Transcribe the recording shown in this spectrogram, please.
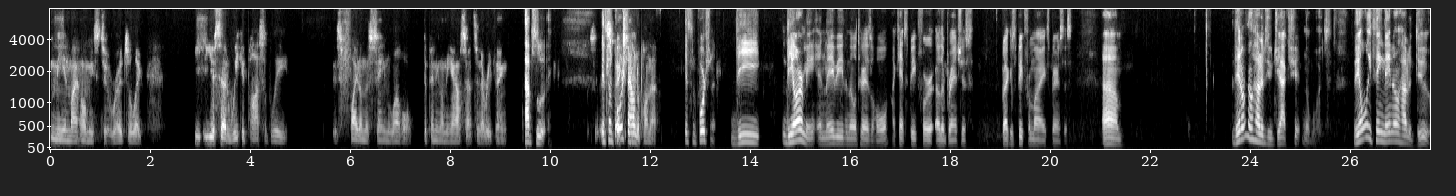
me and my homies to, right? So like, you said we could possibly fight on the same level depending on the assets and everything. Absolutely. So It's ex- unfortunate. expound upon that. It's unfortunate. The the army and maybe the military as a whole, I can't speak for other branches, but I can speak from my experiences. Um they don't know how to do jack shit in the woods. The only thing they know how to do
